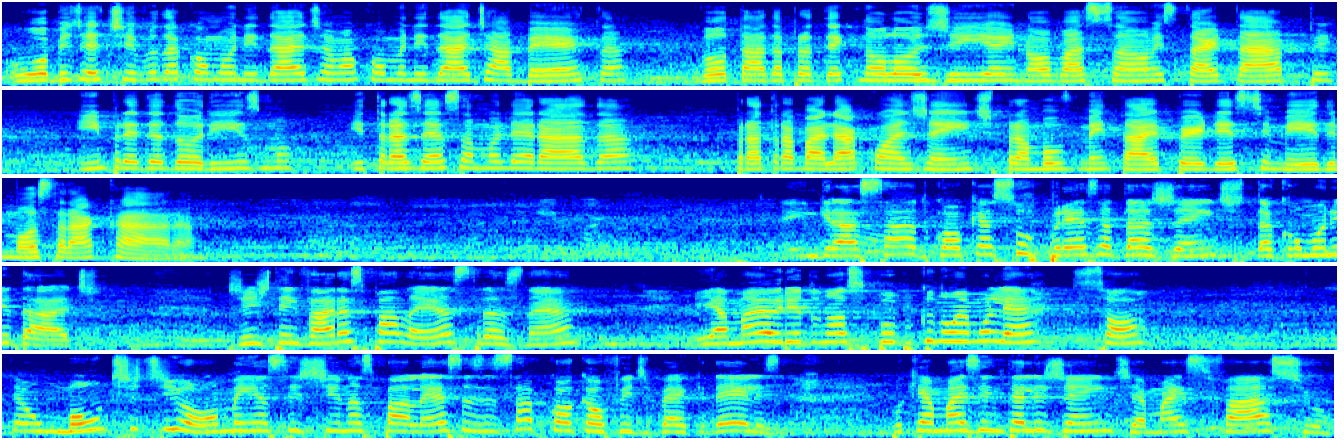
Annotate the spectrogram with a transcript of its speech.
O objetivo da comunidade é uma comunidade aberta, voltada para tecnologia, inovação, startup, empreendedorismo e trazer essa mulherada para trabalhar com a gente, para movimentar e perder esse medo e mostrar a cara engraçado é a surpresa da gente, da comunidade. A gente tem várias palestras, né? E a maioria do nosso público não é mulher, só. Tem um monte de homem assistindo as palestras e sabe qual é o feedback deles? Porque é mais inteligente, é mais fácil,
